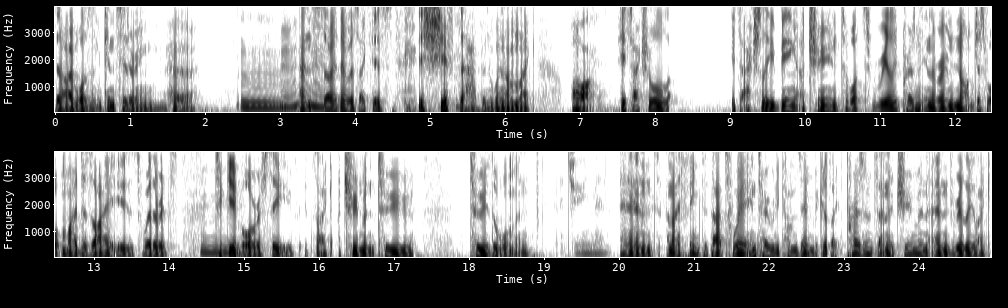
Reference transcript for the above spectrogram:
that i wasn't considering her Mm. and so there was like this this shift that happened when I'm like, oh, it's actual, it's actually being attuned to what's really present in the room, not just what my desire is, whether it's to give or receive. It's like attunement to to the woman, Attunement. and and I think that that's where integrity comes in because like presence and attunement and really like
